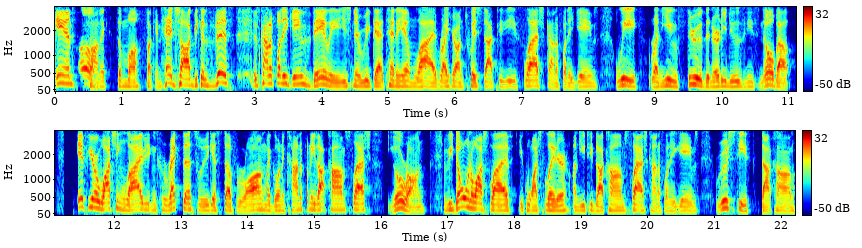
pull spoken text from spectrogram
and oh. Sonic the motherfucking Hedgehog because this is kind of funny games daily each and every weekday at 10 a.m. live right here on twitch.tv slash kind of funny games. We run you through the nerdy news you need to know about. If you're watching live, you can correct us when we get stuff wrong by going to kindafunny.com slash you're wrong. If you don't want to watch live, you can watch later on youtube.com slash kindafunnygames, roosterteeth.com,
